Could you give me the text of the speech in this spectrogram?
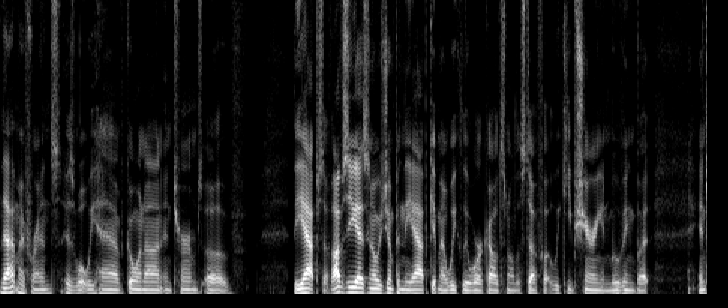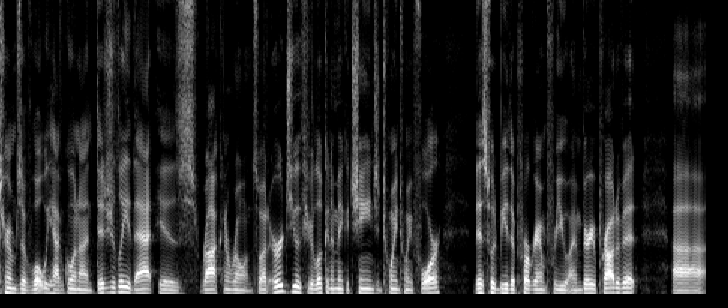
that, my friends, is what we have going on in terms of the app stuff. Obviously, you guys can always jump in the app, get my weekly workouts and all the stuff that we keep sharing and moving. But in terms of what we have going on digitally, that is rocking and rolling. So I'd urge you, if you're looking to make a change in 2024, this would be the program for you. I'm very proud of it. Uh,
